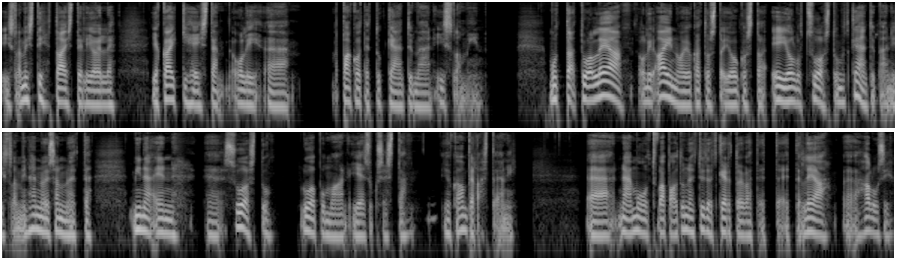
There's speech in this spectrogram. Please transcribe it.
islamistitaistelijoille ja kaikki heistä oli pakotettu kääntymään islamiin. Mutta tuo Lea oli ainoa, joka tuosta joukosta ei ollut suostunut kääntymään islamiin. Hän oli sanonut, että minä en suostu luopumaan Jeesuksesta, joka on pelastajani. Nämä muut vapautuneet tytöt kertoivat, että, että Lea halusi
